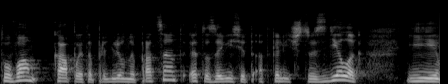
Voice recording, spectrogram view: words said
то вам капает определенный процент, это зависит от количества сделок, сделок. И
